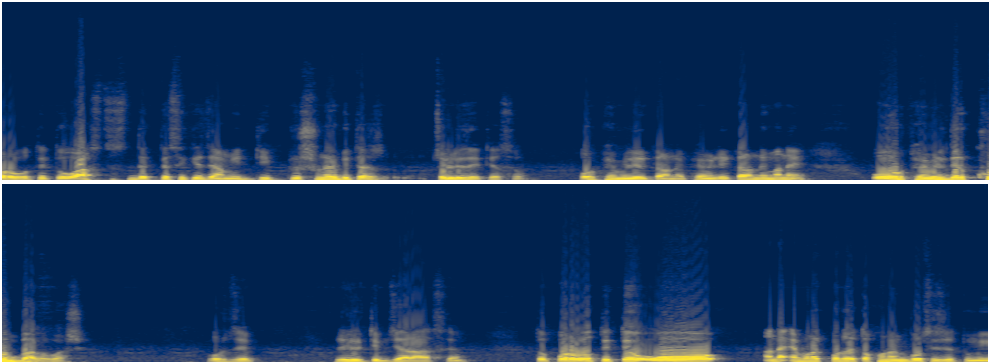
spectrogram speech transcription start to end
পরবর্তীতে ও আস্তে আস্তে দেখতেছি কি যে আমি ডিপ্রেশনের ভিতরে চলে যাইতেছে ওর ফ্যামিলির কারণে। ফ্যামিলির কারণে মানে ওর ফ্যামিলিদের খুব ভালোবাসে। ওর যে রিলেটিভ যারা আছে। তো পরবর্তীতে ও মানে এমন এক পর্যায়ে তখন আমি বলছি যে, তুমি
